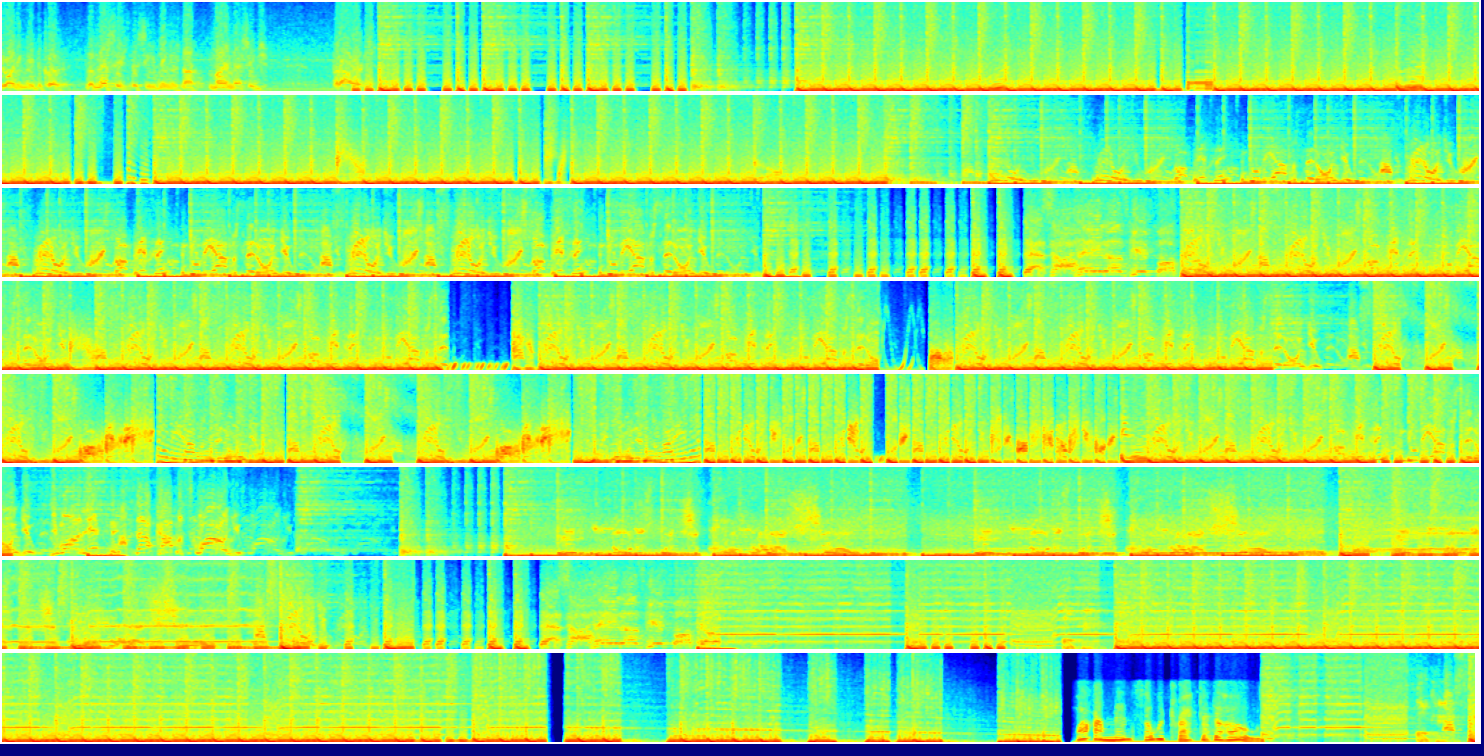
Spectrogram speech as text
joining me because the message this evening is not my message, but ours. Thank you. Why are men so attracted to hoes? I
